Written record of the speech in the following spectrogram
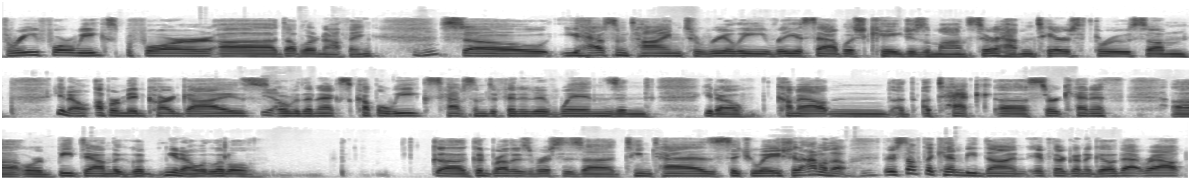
three, four weeks before uh, Double or Nothing, Mm-hmm. so you have some time to really reestablish Cage as a monster. Have him tears through some, you know, upper mid card guys Yeah. over the next couple weeks. Have some definitive wins, and you know, come out and a- attack uh, Sir Kenneth, uh, or beat down the good, you know, a little uh, Good Brothers versus uh, Team Taz situation. I don't know. There's stuff that can be done if they're going to go that route.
